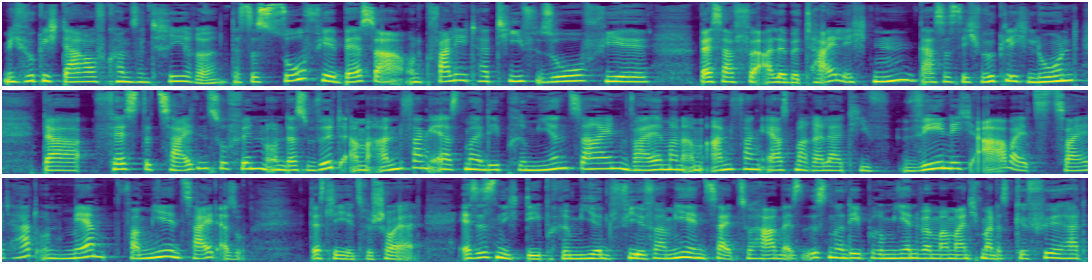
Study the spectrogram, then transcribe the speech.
mich wirklich darauf konzentriere. Das ist so viel besser und qualitativ so viel besser für alle Beteiligten, dass es sich wirklich lohnt, da feste Zeiten zu finden. Und das wird am Anfang erstmal deprimierend sein, weil man am Anfang erstmal relativ wenig Arbeitszeit hat und mehr Familienzeit, also das klingt jetzt bescheuert. Es ist nicht deprimierend, viel Familienzeit zu haben. Es ist nur deprimierend, wenn man manchmal das Gefühl hat,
